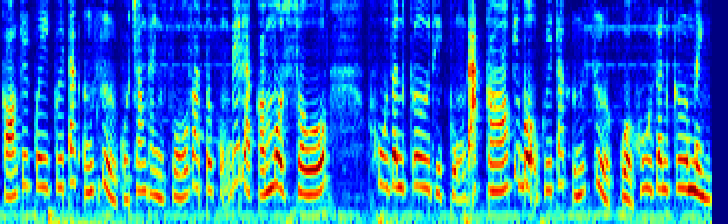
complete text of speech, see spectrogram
có cái quy quy tắc ứng xử của trong thành phố và tôi cũng biết là có một số khu dân cư thì cũng đã có cái bộ quy tắc ứng xử của khu dân cư mình.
